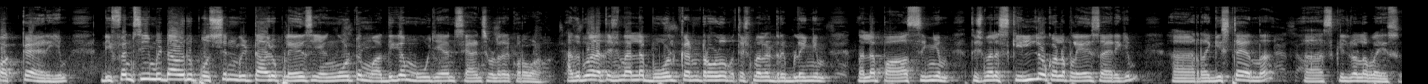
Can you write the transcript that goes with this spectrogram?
പക്കായിരിക്കും. ഡിഫൻസീവ് വിട്ട് ആ ഒരു പൊസിഷൻ വിട്ട് ആ ഒരു പ്ലേയേഴ്സ് എങ്ങോട്ടും അധികം മൂവ് ചെയ്യാൻ ചാൻസ് വളരെ കുറവാണ്. അതുപോലെ അത്യാവശ്യം നല്ല ബോൾ കൺട്രോളും അത്യാവശ്യം നല്ല ഡ്രിബ്ലിങ്ങും നല്ല പാസിങ്ങും അത്യാവശ്യം നല്ല സ്കില്ലും ഒക്കെ ഉള്ള പ്ലേയേഴ്സ് ആയിരിക്കും റെഗിസ്റ്റ എന്ന സ്കില്ലുള്ള പ്ലേയേഴ്സ്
